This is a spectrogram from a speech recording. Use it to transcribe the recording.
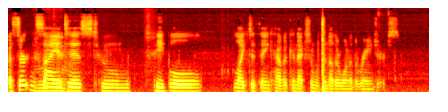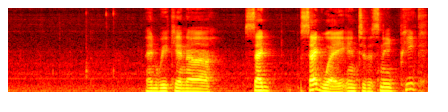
A certain we can- scientist whom people like to think have a connection with another one of the Rangers. And we can uh, seg- segue into the sneak peek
